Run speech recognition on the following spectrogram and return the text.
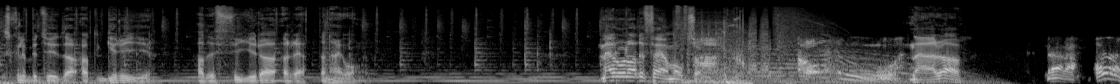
Det skulle betyda att Gry hade fyra rätt den här gången. Men hon hade fem också. Oh, Nära. Nära. Oh.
